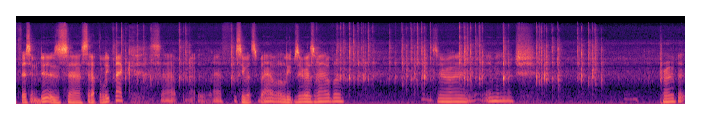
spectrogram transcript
first thing we do is uh, set up the loopback, set up F, see what's available, loop 0 is available, 0 image, probe it,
